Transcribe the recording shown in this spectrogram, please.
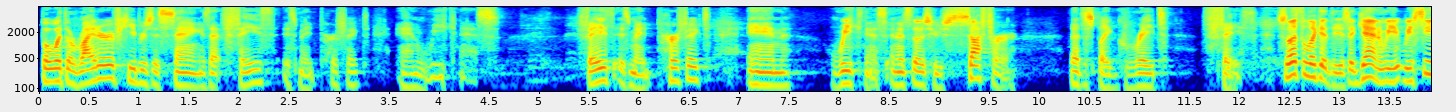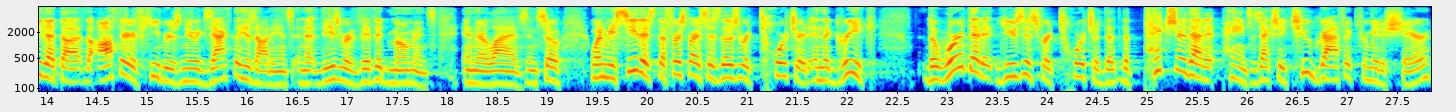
But what the writer of Hebrews is saying is that faith is made perfect in weakness. Faith is made perfect in weakness. And it's those who suffer that display great faith. So let's look at these. Again, we, we see that the, the author of Hebrews knew exactly his audience and that these were vivid moments in their lives. And so when we see this, the first part says those were tortured. In the Greek, the word that it uses for torture, the, the picture that it paints, is actually too graphic for me to share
